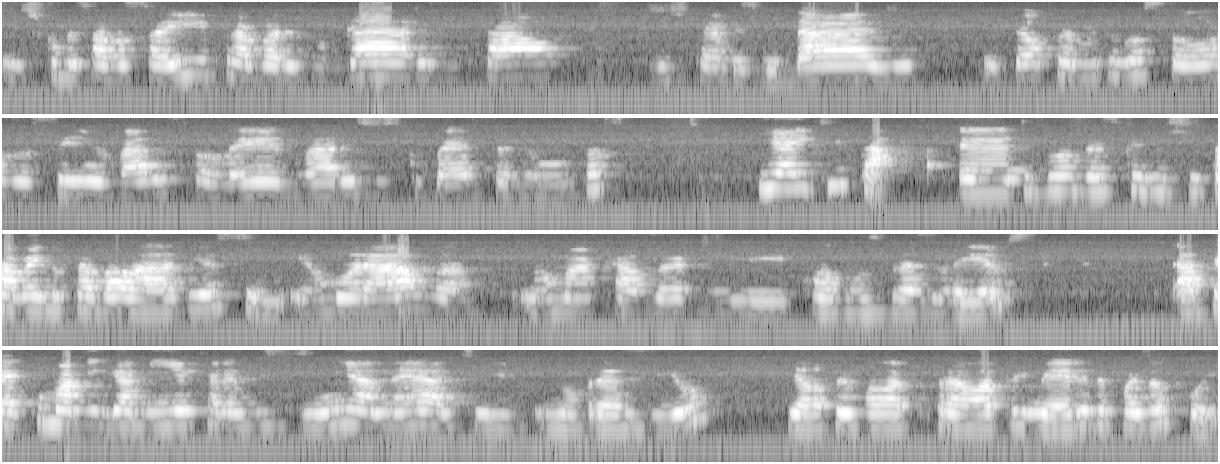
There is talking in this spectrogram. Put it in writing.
A gente começava a sair para vários lugares e tal. A gente tem a mesma idade. Então foi muito gostoso, assim, vários rolês, várias descobertas juntas. E aí que tá. É, teve uma vez que a gente tava indo pra balada e assim, eu morava numa casa de, com alguns brasileiros, até com uma amiga minha que era vizinha, né, aqui no Brasil, e ela foi pra lá, pra lá primeiro e depois eu fui.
